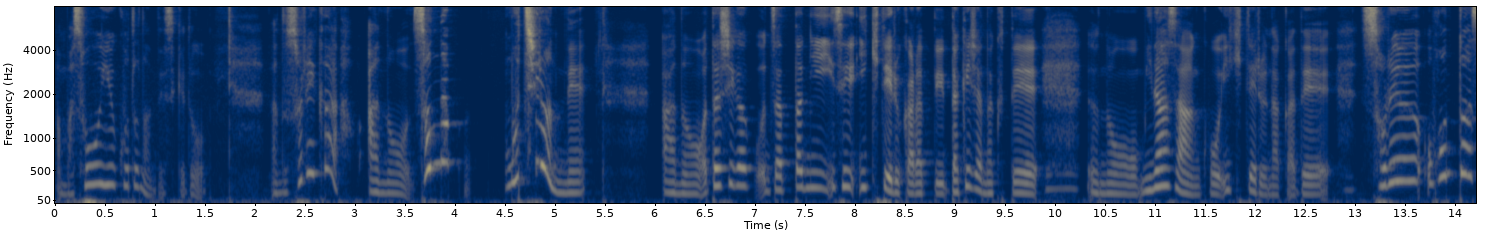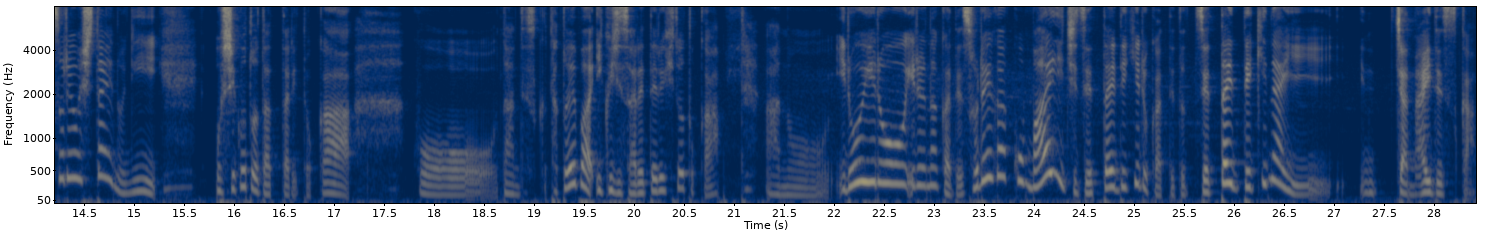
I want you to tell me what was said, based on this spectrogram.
あ、まあ、そういうことなんですけどあのそれがあのそんなもちろんねあの私が雑多に生きてるからっていうだけじゃなくてあの皆さんこう生きてる中でそれ本当はそれをしたいのにお仕事だったりとかこうなんですか例えば育児されてる人とかあのいろいろいる中でそれがこう毎日絶対できるかっていうと絶対できないじゃないですか。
